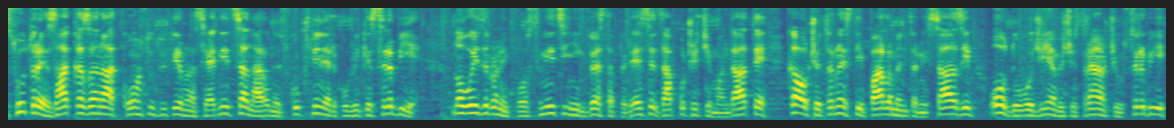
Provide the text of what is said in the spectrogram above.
sutra je zakazana konstitutivna sednica Narodne skupštine Republike Srbije. Novoizabrani poslanici, njih 250, započeće mandate kao 14. parlamentarni saziv od uvođenja višestranačja u Srbiji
